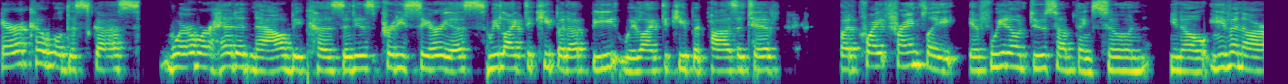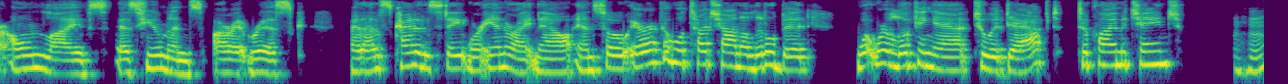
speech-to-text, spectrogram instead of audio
Erica will discuss where we're headed now because it is pretty serious. We like to keep it upbeat, we like to keep it positive. But quite frankly, if we don't do something soon, you know, even our own lives as humans are at risk. And that's kind of the state we're in right now. And so Erica will touch on a little bit what we're looking at to adapt to climate change Mm-hmm.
